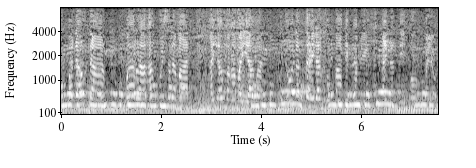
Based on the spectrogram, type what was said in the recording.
Panahon na para ang buwisan naman ay ang mga mayayaman yun ang dahilan kung bakit kami ay nandito ngayon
